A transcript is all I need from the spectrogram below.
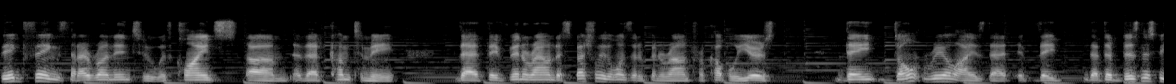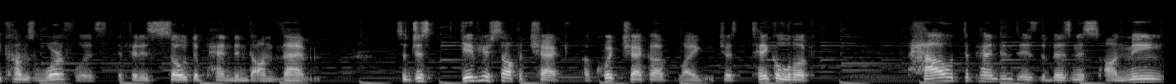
big things that I run into with clients um, that come to me that they've been around, especially the ones that have been around for a couple of years, they don't realize that if they that their business becomes worthless if it is so dependent on them so just give yourself a check a quick checkup like just take a look how dependent is the business on me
